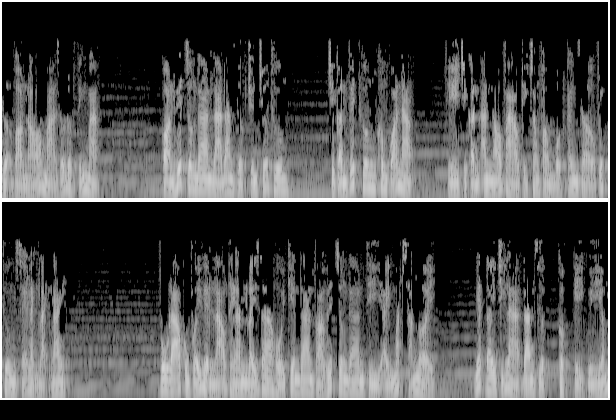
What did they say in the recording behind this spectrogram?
dựa vào nó mà giữ được tính mạng. Còn Huyết Dương Đan là đan dược chuyên chữa thương, chỉ cần vết thương không quá nặng thì chỉ cần ăn nó vào thì trong vòng một canh giờ vết thương sẽ lành lại ngay. Vũ lão cùng với Huyền lão thầy hắn lấy ra Hồi Thiên Đan và Huyết Dương Đan thì ánh mắt sáng ngời, biết đây chính là đan dược cực kỳ quý hiếm.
